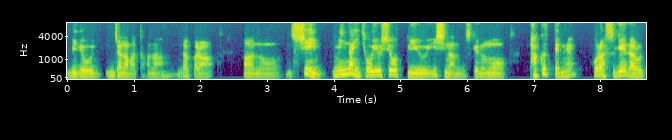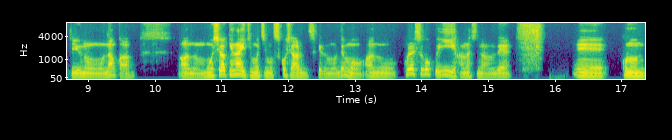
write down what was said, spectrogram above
ビデオじゃなかったかな。だから、あの、シーン、みんなに共有しようっていう意思なんですけども、パクってね、ほら、すげえだろっていうのも、なんか、あの、申し訳ない気持ちも少しあるんですけども、でも、あの、これすごくいい話なので、えー、この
